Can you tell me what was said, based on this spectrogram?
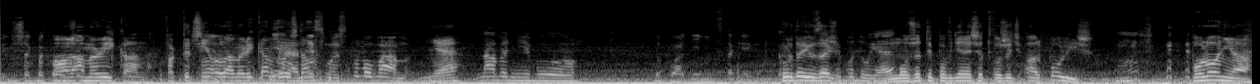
Widzisz jakby koło... All American. Faktycznie All American byłeś Nie, tam? nie słuchaj, spróbowałem. Nie? Nawet nie było dokładnie nic takiego. Kurde Józek, się buduje. może ty powinieneś otworzyć All Polish. Hmm? Polonia.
